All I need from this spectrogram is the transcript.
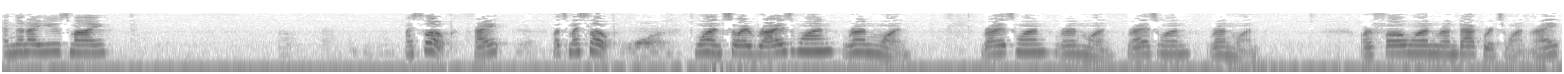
And then I use my my slope, right? What's my slope? One. 1. So I rise 1, run 1. Rise 1, run 1. Rise 1, run 1. Or fall 1, run backwards 1, right?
